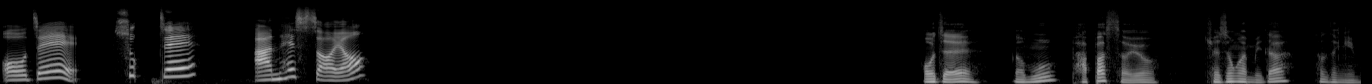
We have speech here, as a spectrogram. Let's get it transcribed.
어제 숙제 안 했어요? 어제 너무 바빴어요. 죄송합니다, 선생님.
